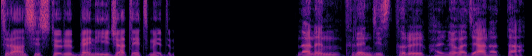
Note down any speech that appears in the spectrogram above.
Transistörü ben icat etmedim. 나는 트랜지스터를 발명하지 않았다.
